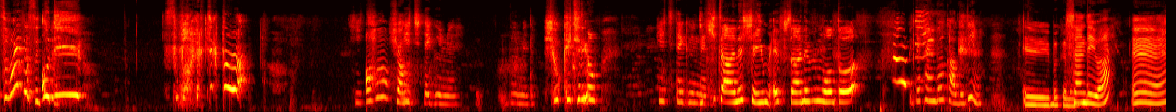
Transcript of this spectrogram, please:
Spike nasıl Hadi. Spike çıktı. Hiç, Aha. Şok. hiç de gülme. Gülmedim. Şok geçiriyorum. Hiç de gülmedim. İki tane şeyim efsanevim oldu. Bir de pembe kaldı değil mi? Ee, bakalım. Sen de var. Ee,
